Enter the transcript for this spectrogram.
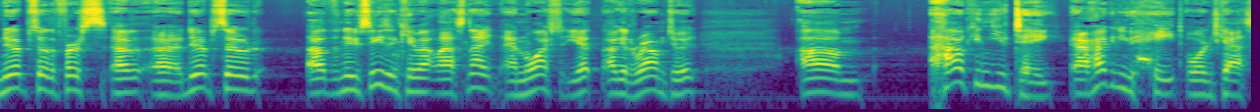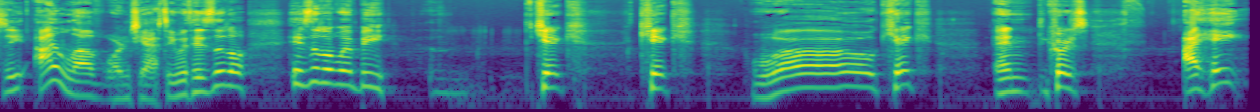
new episode of the first uh, uh, new episode of the new season came out last night and watched it yet. I'll get around to it. Um, how can you take or how can you hate Orange Cassidy? I love Orange Cassidy with his little his little wimpy kick, kick, whoa, kick, and of course I hate.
